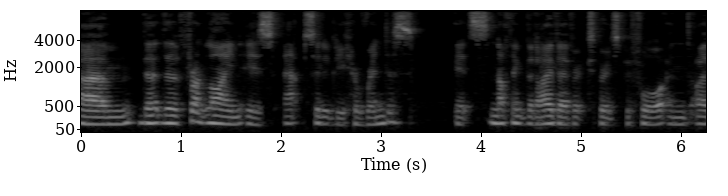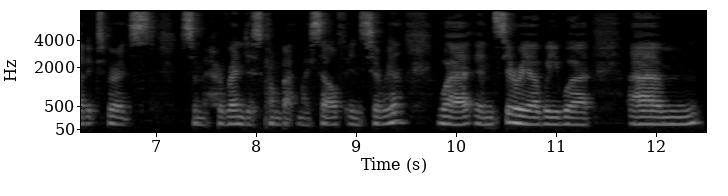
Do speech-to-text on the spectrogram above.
Um, the the front line is absolutely horrendous. It's nothing that I've ever experienced before, and I've experienced some horrendous combat myself in Syria, where in Syria we were um,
